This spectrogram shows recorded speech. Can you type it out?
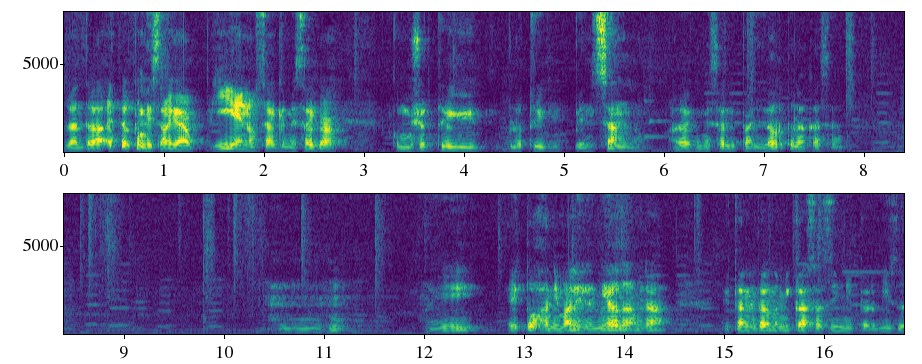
la entrada, espero que me salga bien, o sea, que me salga como yo estoy, lo estoy pensando. A ver que me sale para el orto la casa. Ahí, estos animales de mierda, mira, están entrando a mi casa sin mi permiso.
